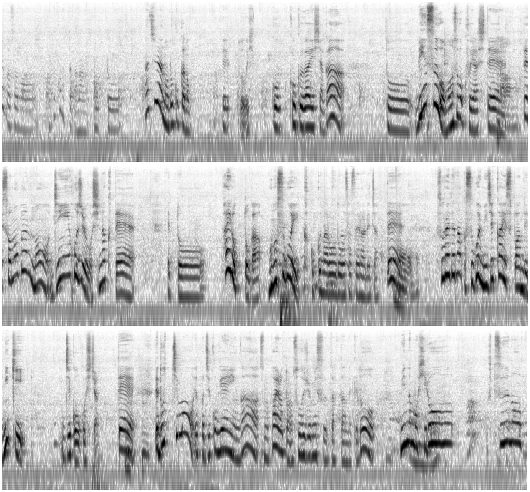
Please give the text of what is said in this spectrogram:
かそのどこだったかな？えっとアジアのどこかのえっと飛行航空会社がと便数をものすごく増やしてあでその分の人員補充をしなくてえっとパイロットがものすごい過酷な労働をさせられちゃってもそれでなんかすごい短いスパンで2機事故を起こしちゃって、でどっちもやっぱ事故原因がそのパイロットの操縦ミスだったんだけどみんなもう疲労普通の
